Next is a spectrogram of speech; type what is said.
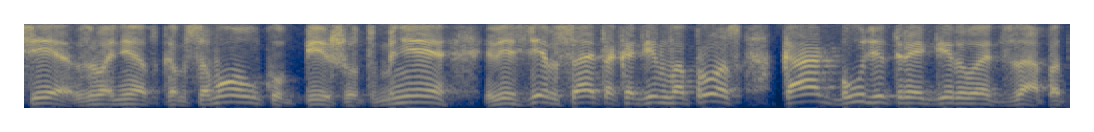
все звонят в комсомолку, пишут мне, везде в сайтах один вопрос, как будет реагировать Запад.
